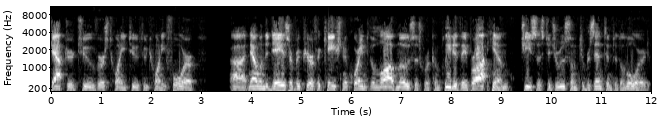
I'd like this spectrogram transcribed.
chapter 2, verse 22 through 24. Uh, now, when the days of purification according to the law of Moses were completed, they brought him, Jesus, to Jerusalem to present him to the Lord.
